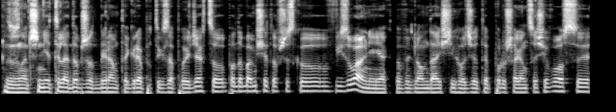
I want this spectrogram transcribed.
To znaczy nie tyle dobrze odbieram tę grę po tych zapowiedziach, co podoba mi się to wszystko wizualnie, jak to wygląda, jeśli chodzi o te poruszające się włosy,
